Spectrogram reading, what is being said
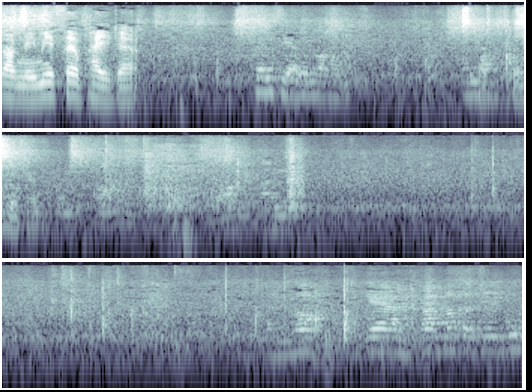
รอบนี้มีเซอร์ไพรส์อีกแล้วเครื่องเสียงมันมาครับมันมาสวัสดีครับ อันนอกแกนคัดมาตะจีพุ่ง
